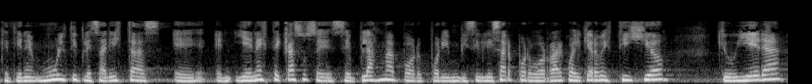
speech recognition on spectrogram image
que tiene múltiples aristas, eh, en- y en este caso se, se plasma por, por invisibilizar, por borrar cualquier vestigio que hubiera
